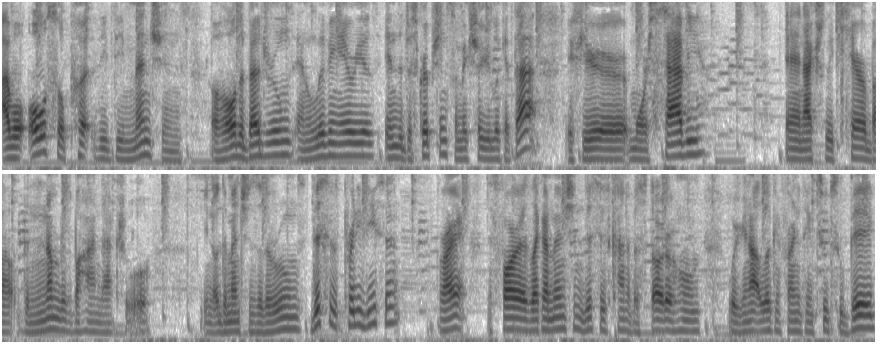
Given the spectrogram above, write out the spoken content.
I will also put the dimensions of all the bedrooms and living areas in the description, so make sure you look at that. If you're more savvy and actually care about the numbers behind the actual, you know, dimensions of the rooms. This is pretty decent, right? As far as, like I mentioned, this is kind of a starter home where you're not looking for anything too, too big,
